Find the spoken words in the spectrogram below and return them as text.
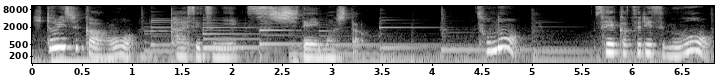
一人時間を大切にしていました。その生活リズムを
